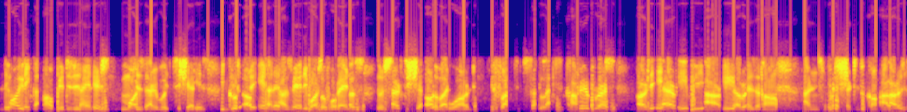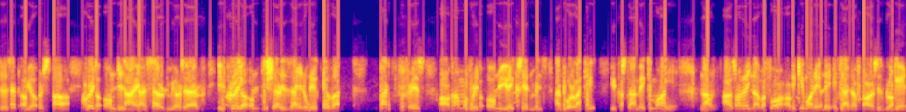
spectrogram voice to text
the more unique and upbeat the design is, the more desirable the t-shirt is. The growth of the internet has made it possible for vendors to sell t-shirts all over the world. In fact, satellites, Cafe Press, or CafePress.com and Spreadshirt.com allows you to set up your own store, create your own design, and sell them yourself. If You create your own t-shirt design with clever phrase or come up with your own unique statements and people like it, you can start making money. Now, our strategy number four of making money on the internet, of course, is blogging.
